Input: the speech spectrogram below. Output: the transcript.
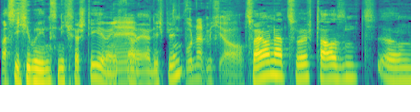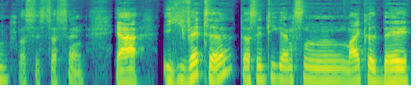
Was ich übrigens nicht verstehe, wenn ich Nee. gerade ehrlich bin. wundert mich auch. 212.000, ähm, was ist das denn? Ja, ich wette, das sind die ganzen Michael Bay.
